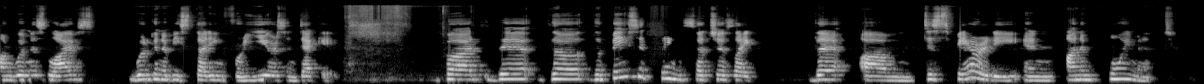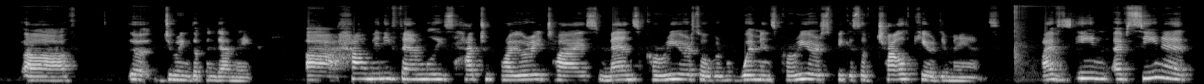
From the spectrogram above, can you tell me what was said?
on women's lives we're going to be studying for years and decades. But the the the basic things such as like the um, disparity in unemployment uh, the, during the pandemic, uh, how many families had to prioritize men's careers over women's careers because of childcare demands. I've seen I've seen it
